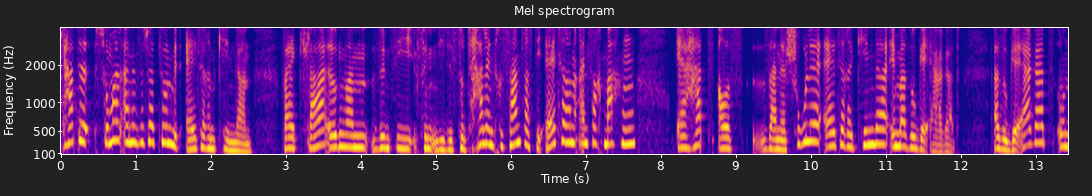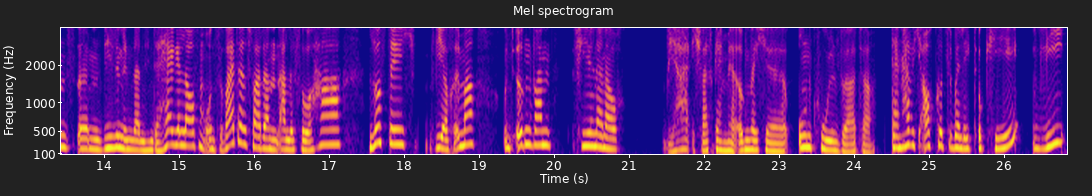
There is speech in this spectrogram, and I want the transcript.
Ich hatte schon mal eine Situation mit älteren Kindern, weil klar, irgendwann sind sie, finden die das total interessant, was die Älteren einfach machen. Er hat aus seiner Schule ältere Kinder immer so geärgert. Also geärgert und ähm, die sind ihm dann hinterhergelaufen und so weiter. Es war dann alles so, ha, lustig, wie auch immer. Und irgendwann fielen dann auch, ja, ich weiß gar nicht mehr, irgendwelche uncoolen Wörter. Dann habe ich auch kurz überlegt, okay, wie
